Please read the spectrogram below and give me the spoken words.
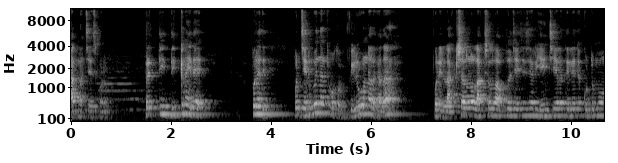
ఆత్మహత్య చేసుకోవడం ప్రతి దిక్కున ఇదే. పోనీ అది పోనీ చనిపోయిన దానికి ఒక విలువ ఉండాలి కదా. పోనీ లక్షల్లో లక్షల్లో అప్పులు చేసేసారు ఏం చేయాలో తెలియదు కుటుంబం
